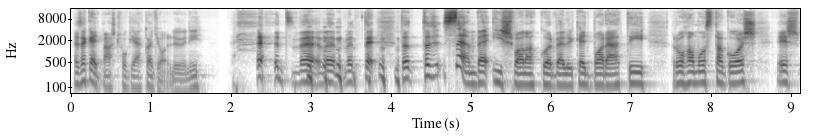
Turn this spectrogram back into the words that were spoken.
ezek egymást fogják agyon lőni. Be, be, be, te, te, te, szembe is van akkor velük egy baráti rohamosztagos, és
